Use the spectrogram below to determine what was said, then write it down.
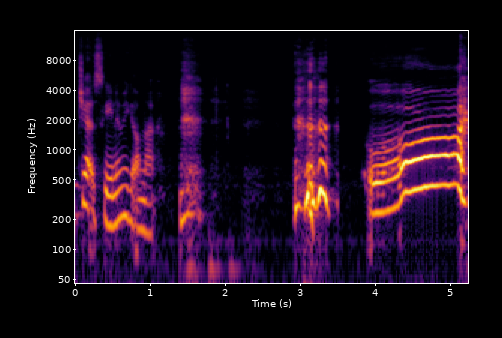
jet ski. Let me get on that. oh!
